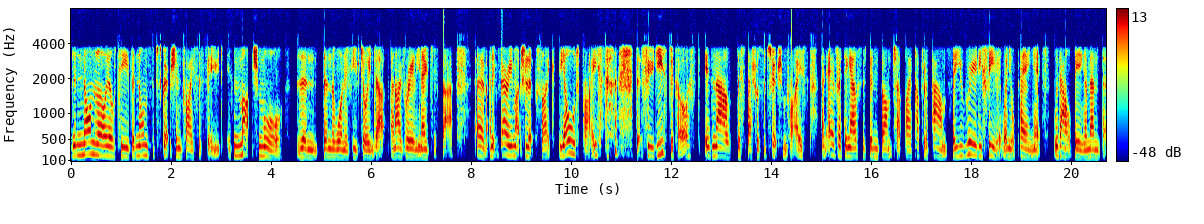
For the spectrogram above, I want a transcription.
the non-loyalty, the non-subscription price of food is much more than than the one if you've joined up. And I've really noticed that. Um, and it very much looks like the old price that food used to cost is now the special subscription price, and everything else has been bumped up by a couple of pounds. So you really feel it when you're paying it without being a member.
